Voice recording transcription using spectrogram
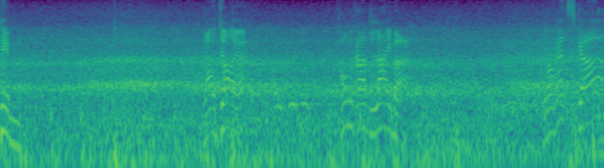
Kim. Now Dier. Konrad Laimer. Goretzka.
